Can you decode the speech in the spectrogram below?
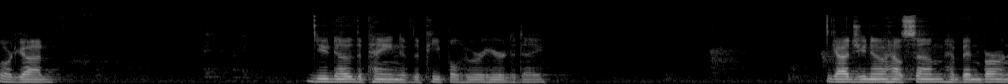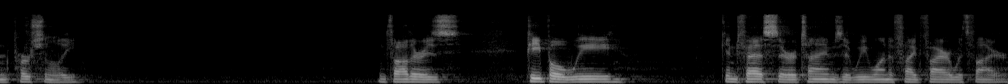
Lord God, you know the pain of the people who are here today. God, you know how some have been burned personally. And Father, as people, we confess there are times that we want to fight fire with fire.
